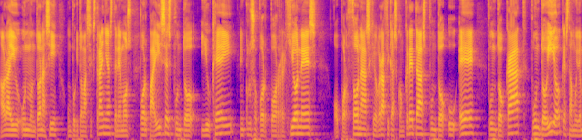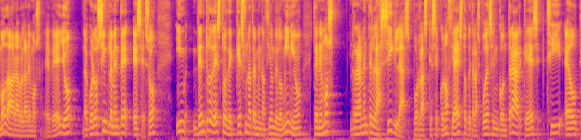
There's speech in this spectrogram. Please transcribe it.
Ahora hay un montón así, un poquito más extrañas. Tenemos por países, .uk, incluso por, por regiones, o por zonas geográficas concretas, .ue, .cat, .io, que está muy de moda, ahora hablaremos eh, de ello, ¿de acuerdo? Simplemente es eso. Y dentro de esto de qué es una terminación de dominio, tenemos realmente las siglas por las que se conoce a esto, que te las puedes encontrar, que es TLD,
